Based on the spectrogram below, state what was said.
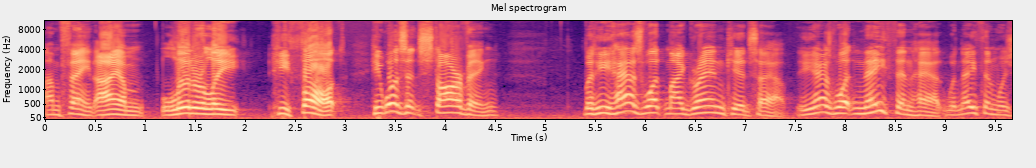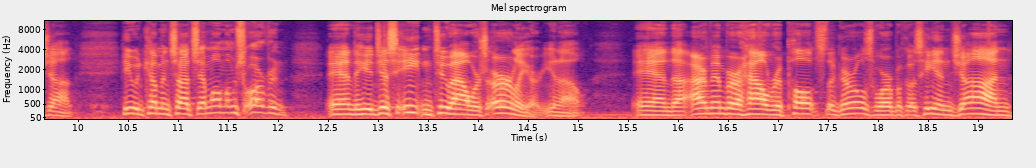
I'm faint. I am literally, he thought, he wasn't starving, but he has what my grandkids have. He has what Nathan had when Nathan was young. He would come inside and say, Mom, I'm starving. And he had just eaten two hours earlier, you know. And uh, I remember how repulsed the girls were because he and John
